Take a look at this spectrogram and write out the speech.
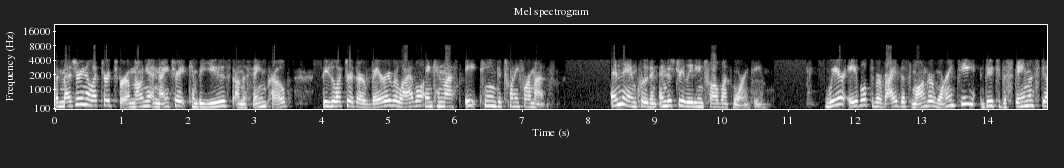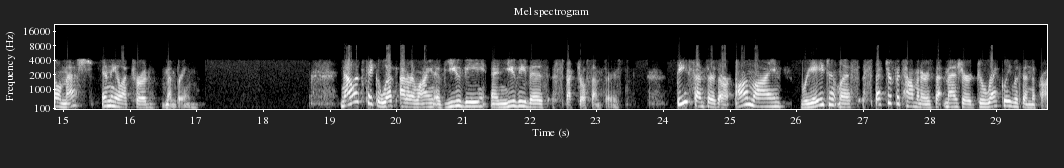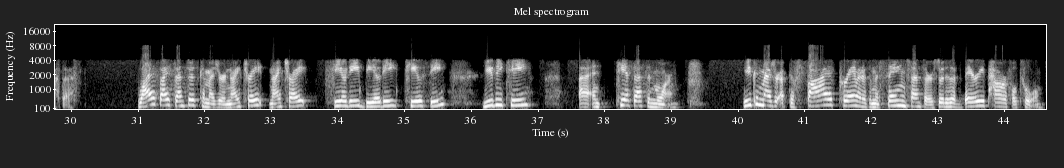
The measuring electrodes for ammonia and nitrate can be used on the same probe. These electrodes are very reliable and can last 18 to 24 months. And they include an industry-leading 12-month warranty. We are able to provide this longer warranty due to the stainless steel mesh in the electrode membrane. Now let's take a look at our line of UV and UV-Vis spectral sensors. These sensors are online reagentless spectrophotometers that measure directly within the process. YSI sensors can measure nitrate, nitrite, COD, BOD, TOC, UVT, uh, and TSS, and more. You can measure up to five parameters in the same sensor, so it is a very powerful tool.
